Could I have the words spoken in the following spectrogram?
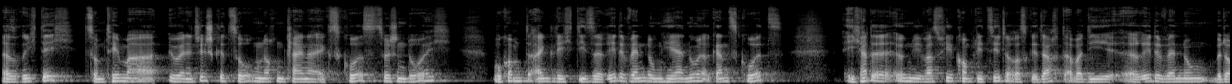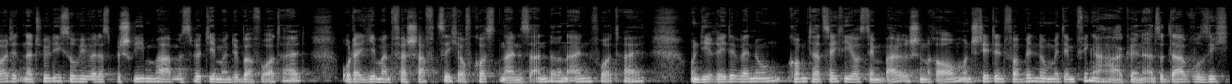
Also richtig. Zum Thema über den Tisch gezogen noch ein kleiner Exkurs zwischendurch. Wo kommt eigentlich diese Redewendung her? Nur ganz kurz. Ich hatte irgendwie was viel komplizierteres gedacht, aber die äh, Redewendung bedeutet natürlich, so wie wir das beschrieben haben, es wird jemand übervorteilt oder jemand verschafft sich auf Kosten eines anderen einen Vorteil. Und die Redewendung kommt tatsächlich aus dem bayerischen Raum und steht in Verbindung mit dem Fingerhakeln, also da, wo sich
